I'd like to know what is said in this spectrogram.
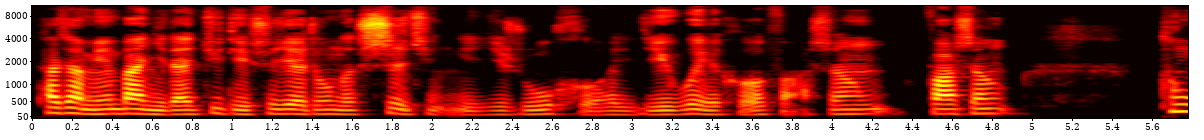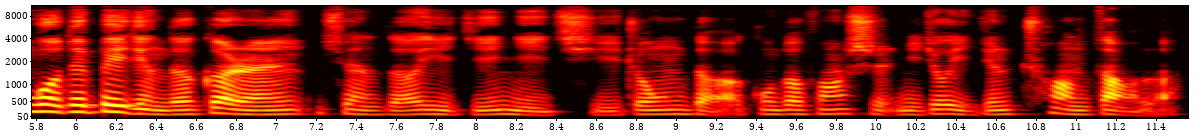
他想明白你在具体世界中的事情以及如何以及为何发生。发生通过对背景的个人选择以及你其中的工作方式，你就已经创造了，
